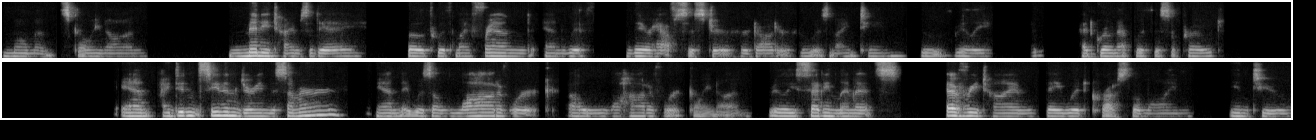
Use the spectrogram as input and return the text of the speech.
moments going on many times a day, both with my friend and with their half sister, her daughter, who was 19, who really had grown up with this approach. And I didn't see them during the summer, and it was a lot of work, a lot of work going on, really setting limits every time they would cross the line into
